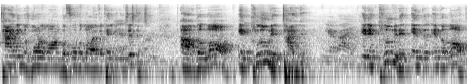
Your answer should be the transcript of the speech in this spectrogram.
Tithing was going along before the law ever came into existence uh, the law included tithing. It included it in the in the law.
